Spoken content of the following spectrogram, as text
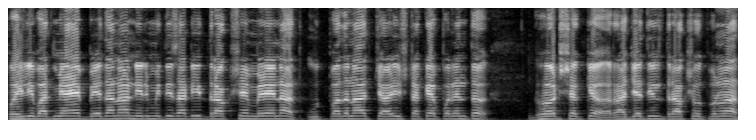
पहिली बातमी आहे बेदाना निर्मितीसाठी द्राक्ष मिळेनात उत्पादनात चाळीस टक्क्यापर्यंत घट शक्य राज्यातील द्राक्ष उत्पादनात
